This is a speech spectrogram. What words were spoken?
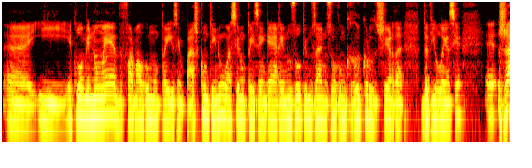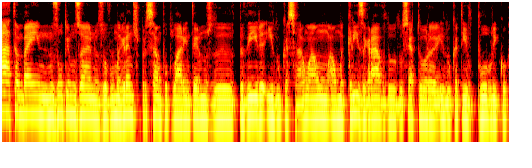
Uh, e a Colômbia não é de forma alguma um país em paz, continua a ser um país em guerra e nos últimos anos houve um recrudescer da, da violência. Eh, já também nos últimos anos houve uma grande expressão popular em termos de pedir educação. Há, um, há uma crise grave do, do setor educativo público,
